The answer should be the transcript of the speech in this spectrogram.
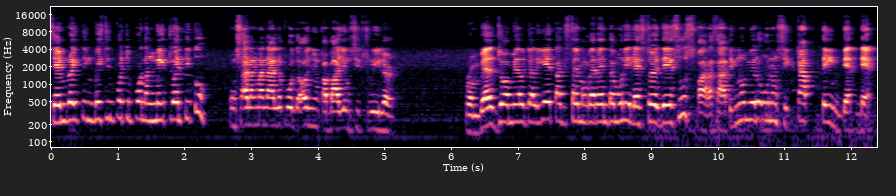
Same rating based din po yung po ng May 22. Kung saan ang nanalo po doon yung kabayong si Thriller. From Belgium, Mel Galieta, this time ang rerenda muli, Lester Jesus para sa ating numero unong si Captain Det Det.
